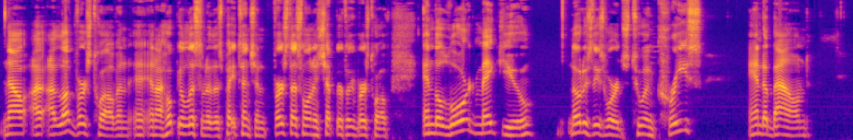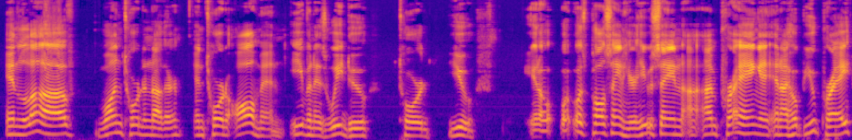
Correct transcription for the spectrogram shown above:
Now, I, I love verse 12, and, and I hope you'll listen to this. Pay attention. First Thessalonians chapter 3, verse 12. And the Lord make you, notice these words, to increase and abound in love one toward another and toward all men, even as we do toward you. You know, what was Paul saying here? He was saying, I'm praying, and I hope you pray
